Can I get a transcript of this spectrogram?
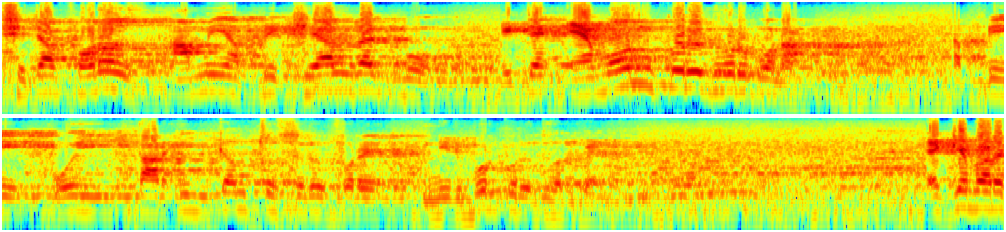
সেটা ফরজ, আমি, আপনি খেয়াল রাখব, এটা এমন করে ধরবো না, আপনি ওই তার ইনকাম সোর্সের উপরে নির্ভর করে ধরবেন। একেবারে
